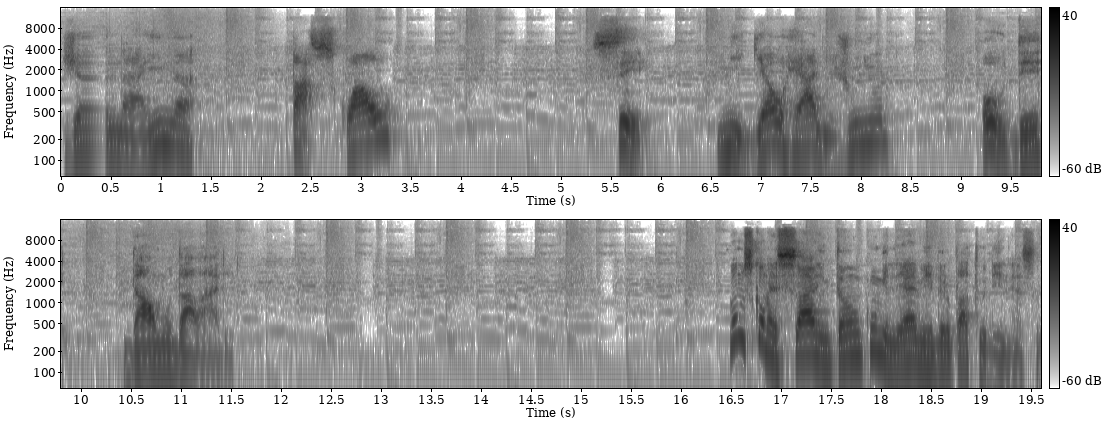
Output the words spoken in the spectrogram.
Janaína Pascoal, C. Miguel Reale Júnior ou D. Dalmo Dalari. Vamos começar então com Guilherme Ribeiro Paturi nessa.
